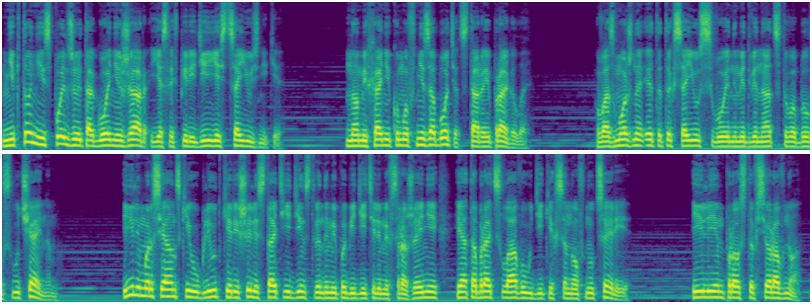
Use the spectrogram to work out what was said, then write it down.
Никто не использует огонь и жар, если впереди есть союзники. Но механикумов не заботят старые правила. Возможно, этот их союз с воинами 12-го был случайным. Или марсианские ублюдки решили стать единственными победителями в сражении и отобрать славу у диких сынов Нуцерии. Или им просто все равно –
